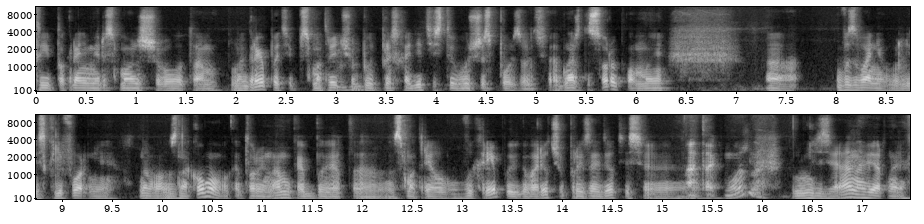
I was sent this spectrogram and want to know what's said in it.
ты, по крайней мере, сможешь его там нагрепать и посмотреть, что Мгм. будет происходить, если ты будешь использовать. Однажды с Oracle мы а, вызванивали из Калифорнии одного знакомого, который нам как бы это смотрел в их репу и говорил, что произойдет, если... А так можно? Нельзя, наверное.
